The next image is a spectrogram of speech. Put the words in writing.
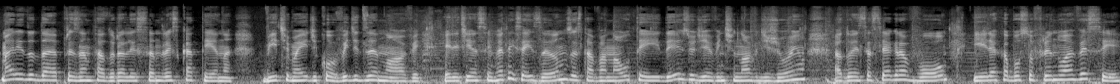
marido da apresentadora Alessandra Escatena, vítima aí de Covid-19. Ele tinha 56 anos, estava na UTI desde o dia 29 de junho, a doença se agravou e ele acabou sofrendo um AVC.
